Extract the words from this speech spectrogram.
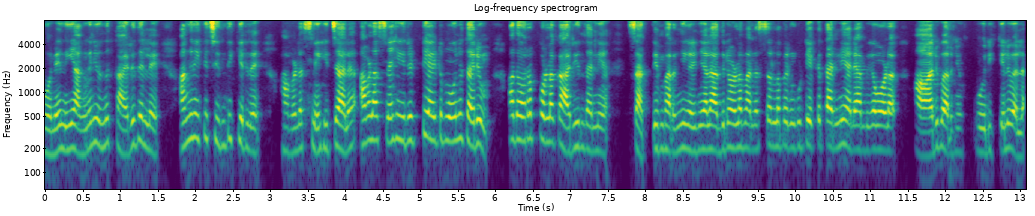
മോനെ നീ അങ്ങനെയൊന്നും കരുതല്ലേ? അങ്ങനെയൊക്കെ ചിന്തിക്കരുതേ. അവളെ സ്നേഹിച്ചാൽ അവൾ ആ സ്നേഹം ഇരട്ടിയായിട്ട് മോന് തരും. അത് ഉറപ്പുള്ള കാര്യം തന്നെയാ. സത്യം പറഞ്ഞു കഴിഞ്ഞാൽ അതിനുള്ള മനസ്സുള്ള പെൺകുട്ടിയൊക്കെ തന്നെയാണ് രാംബിക മോൾ. ആര് പറഞ്ഞു? ഒരിക്കലും അല്ല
